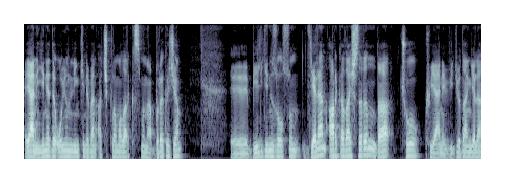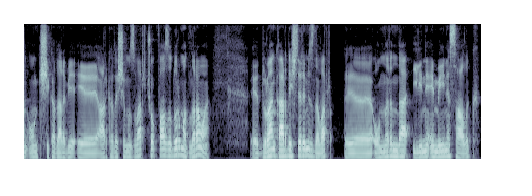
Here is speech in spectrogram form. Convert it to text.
Yani yine de oyun linkini ben açıklamalar kısmına bırakacağım. Ee, bilginiz olsun. Gelen arkadaşların da çok yani videodan gelen 10 kişi kadar bir e, arkadaşımız var. Çok fazla durmadılar ama e, duran kardeşlerimiz de var. E, onların da iline emeğine sağlık.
